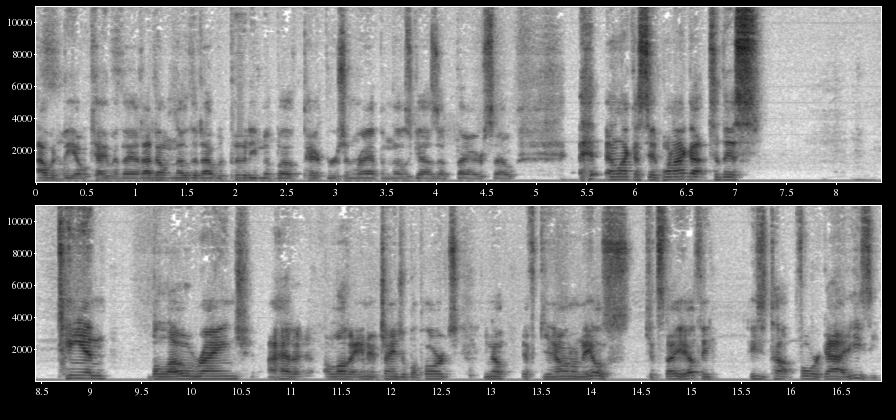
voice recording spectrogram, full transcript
I would be okay with that. I don't know that I would put him above Peppers and Rapp and those guys up there. So, and like I said, when I got to this 10 below range, I had a, a lot of interchangeable parts. You know, if Keanu Neal's can stay healthy, he's a top four guy easy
